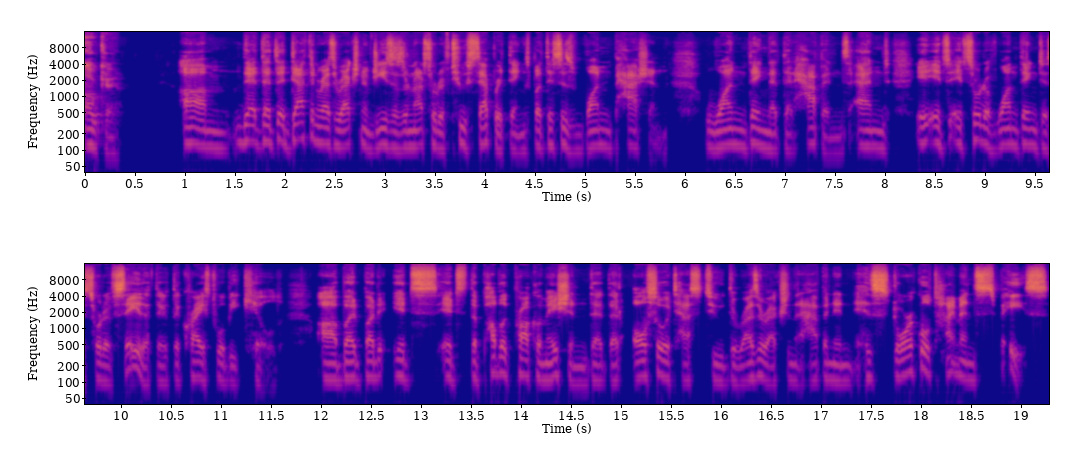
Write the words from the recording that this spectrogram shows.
Okay. Um, that that the death and resurrection of Jesus are not sort of two separate things, but this is one passion, one thing that that happens, and it, it's it's sort of one thing to sort of say that the, the Christ will be killed, uh, but but it's it's the public proclamation that that also attests to the resurrection that happened in historical time and space,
